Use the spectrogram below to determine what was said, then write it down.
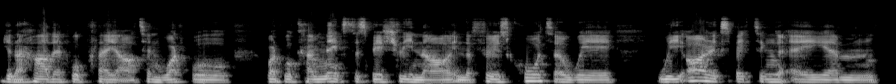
you know how that will play out and what will what will come next, especially now in the first quarter where we are expecting a, um,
